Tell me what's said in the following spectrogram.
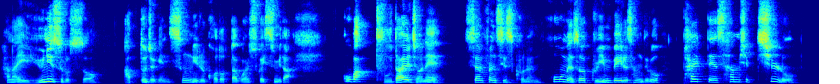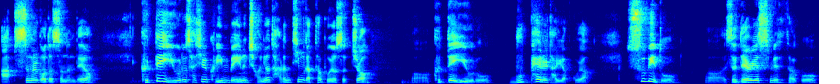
하나의 유닛으로서 압도적인 승리를 거뒀다고 할 수가 있습니다. 꼬박 두 달 전에 샌프란시스코는 홈에서 그린베이를 상대로 8대 37로 압승을 거뒀었는데요. 그때 이후로 사실 그린베이는 전혀 다른 팀 같아 보였었죠. 어, 그때 이후로 무패를 달렸고요. 수비도 어, 세데리어스 스미스하고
